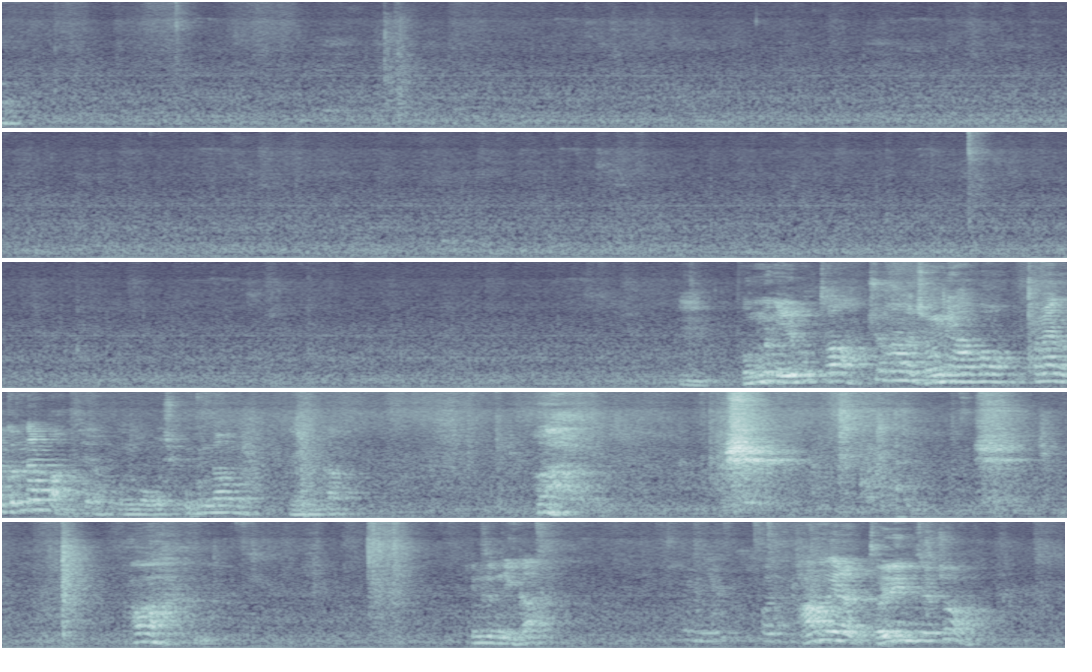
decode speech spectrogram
음, 본문 1부터 쭉 한번 정리하고 하면 끝날 것 같아요. 오늘 뭐 50분 끝나면 되니까. 힘듭니까? 아니요. 어, 방학이라 덜 힘들죠?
